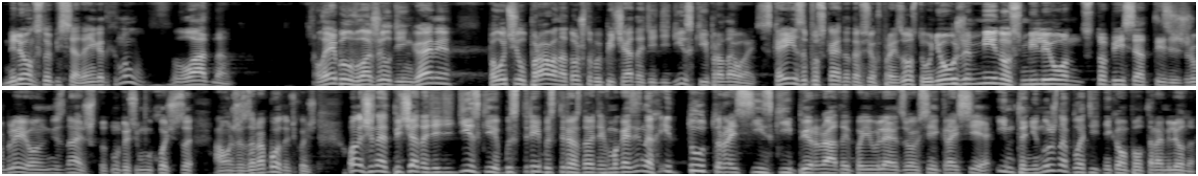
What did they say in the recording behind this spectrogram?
Миллион сто пятьдесят. Они говорят, ну, ладно. Лейбл вложил деньгами – получил право на то, чтобы печатать эти диски и продавать. Скорее запускает это все в производство. У него уже минус миллион сто пятьдесят тысяч рублей. Он не знает, что... Ну, то есть ему хочется... А он же заработать хочет. Он начинает печатать эти диски, быстрее-быстрее раздавать их в магазинах. И тут российские пираты появляются во всей красе. Им-то не нужно платить никому полтора миллиона.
